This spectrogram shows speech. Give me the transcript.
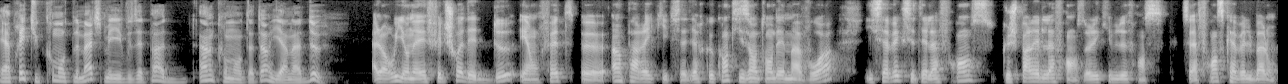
Et après, tu commentes le match, mais vous n'êtes pas un commentateur, il y en a deux. Alors oui, on avait fait le choix d'être deux et en fait euh, un par équipe. C'est-à-dire que quand ils entendaient ma voix, ils savaient que c'était la France, que je parlais de la France, de l'équipe de France. C'est la France qui avait le ballon.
